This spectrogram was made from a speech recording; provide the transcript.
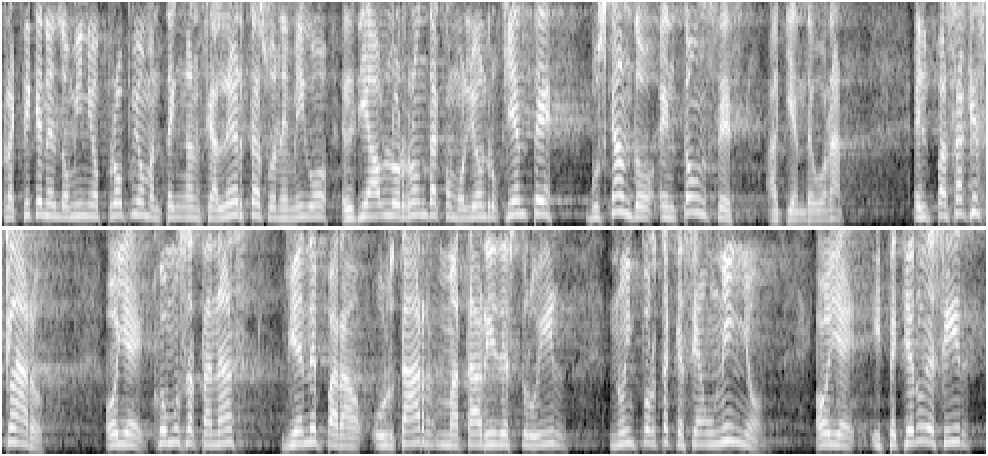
practiquen el dominio propio, manténganse alertas, su enemigo el diablo ronda como león rugiente buscando entonces a quien devorar. El pasaje es claro, Oye, ¿cómo Satanás viene para hurtar, matar y destruir? No importa que sea un niño. Oye, y te quiero decir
